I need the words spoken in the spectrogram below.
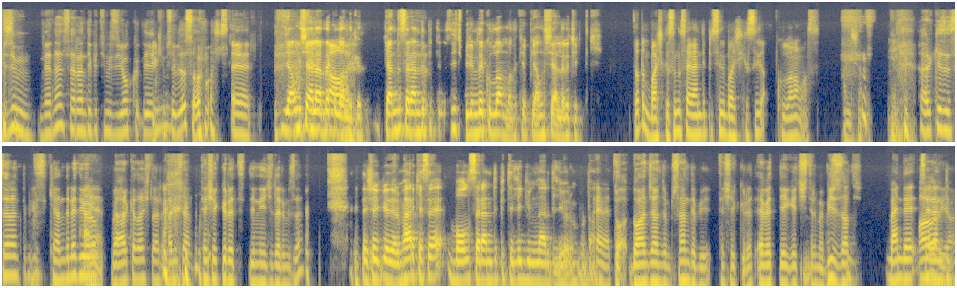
Bizim neden serendipitimiz yok diye kimse bize sormaz. Evet. Yanlış yerlerde kullandık. Kendi serendipitimizi hiç birimde kullanmadık. Hep yanlış yerlere çektik. Zaten başkasının serendipity'sini başkası kullanamaz. Alişan. Herkesin serendipitisi kendine diyorum. Aynen. Ve arkadaşlar Alişan teşekkür et dinleyicilerimize. Teşekkür ediyorum. Herkese bol serendipitili günler diliyorum buradan. Evet. Do Doğan Can'cığım sen de bir teşekkür et. Evet diye geçiştirme. Bizzat Ben de Ağır serendip ya.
